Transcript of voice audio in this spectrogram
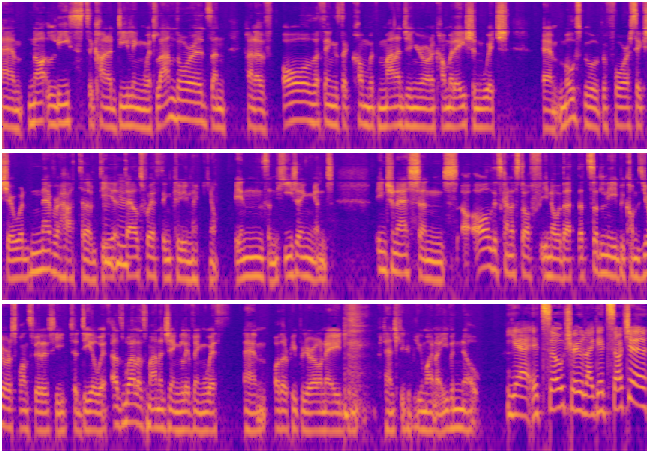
Um, not least to kind of dealing with landlords and kind of all the things that come with managing your own accommodation, which um, most people before six year would never have to have de- mm-hmm. dealt with, including like you know bins and heating and internet and all this kind of stuff, you know, that, that suddenly becomes your responsibility to deal with, as well as managing living with um, other people your own age and potentially people you might not even know. Yeah, it's so true. Like, it's such a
